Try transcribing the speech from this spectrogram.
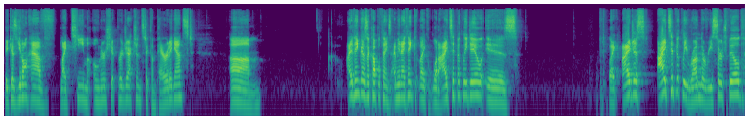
because you don't have like team ownership projections to compare it against. Um, I think there's a couple things. I mean, I think like what I typically do is like I just I typically run the research build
